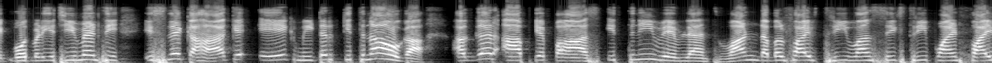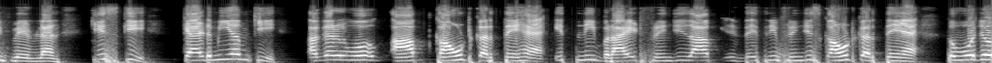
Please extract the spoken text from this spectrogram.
एक बहुत बड़ी अचीवमेंट थी। इसने कहा कि एक मीटर कितना होगा? अगर आपके पास इतनी wavelength one double five three one six three point five wavelength किसकी? कैडमियम की। अगर वो आप काउंट करते हैं, इतनी ब्राइट फ्रिंजेस आप, इतनी फ्रिंजेस काउंट करते हैं तो वो जो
